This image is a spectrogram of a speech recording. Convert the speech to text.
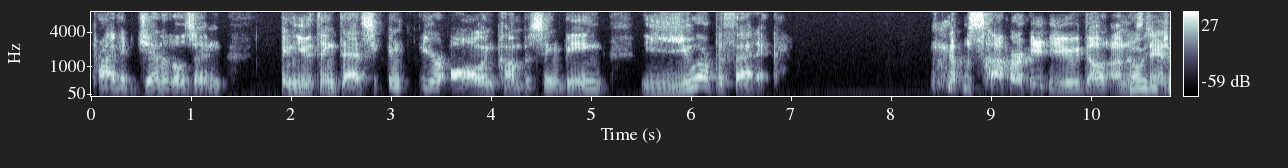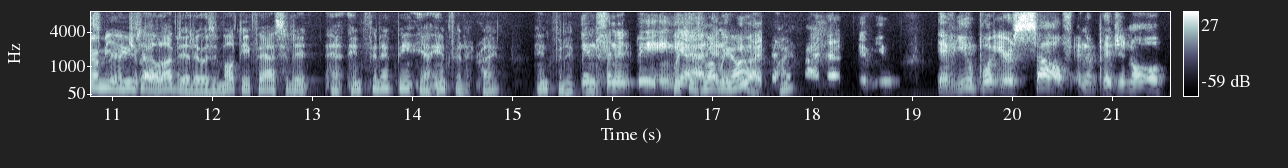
private genitals in. And you think that's your all encompassing being, you are pathetic. I'm sorry, you don't understand. What was the term you used? I loved it. It was a multifaceted, uh, infinite being. Yeah, infinite, right? Infinite being. Infinite being, which yeah. is what and we are. You right? that, if you if you put yourself in a pigeonhole,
